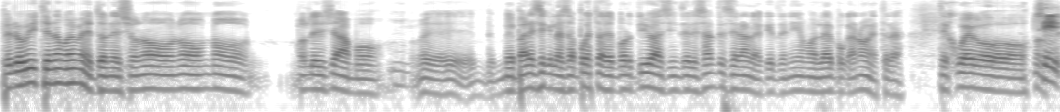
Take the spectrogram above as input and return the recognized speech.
Pero viste, no me meto en eso, no, no, no, no les llamo. Mm. Eh, me parece que las apuestas deportivas interesantes eran las que teníamos en la época nuestra. Te juego. Sí,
